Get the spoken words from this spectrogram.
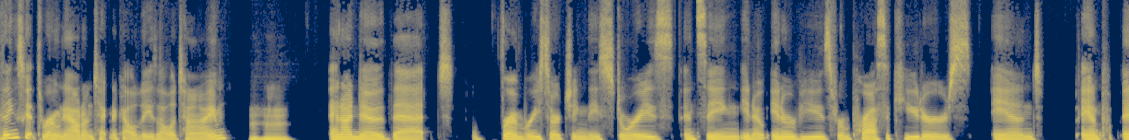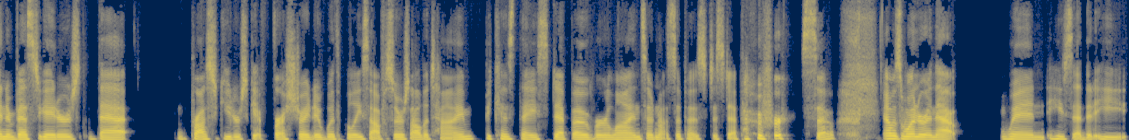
things get thrown out on technicalities all the time. Mm-hmm. And I know that from researching these stories and seeing, you know, interviews from prosecutors and and and investigators that prosecutors get frustrated with police officers all the time because they step over lines they're not supposed to step over. So I was wondering that when he said that he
